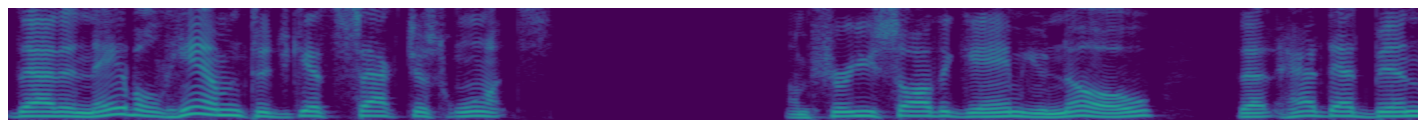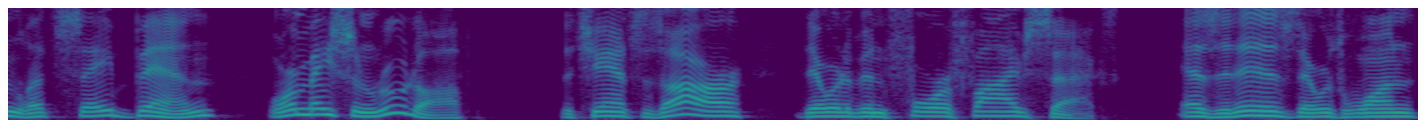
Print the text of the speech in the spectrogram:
that enabled him to get sacked just once. I'm sure you saw the game. You know that had that been, let's say, Ben or Mason Rudolph, the chances are there would have been four or five sacks. As it is, there was one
